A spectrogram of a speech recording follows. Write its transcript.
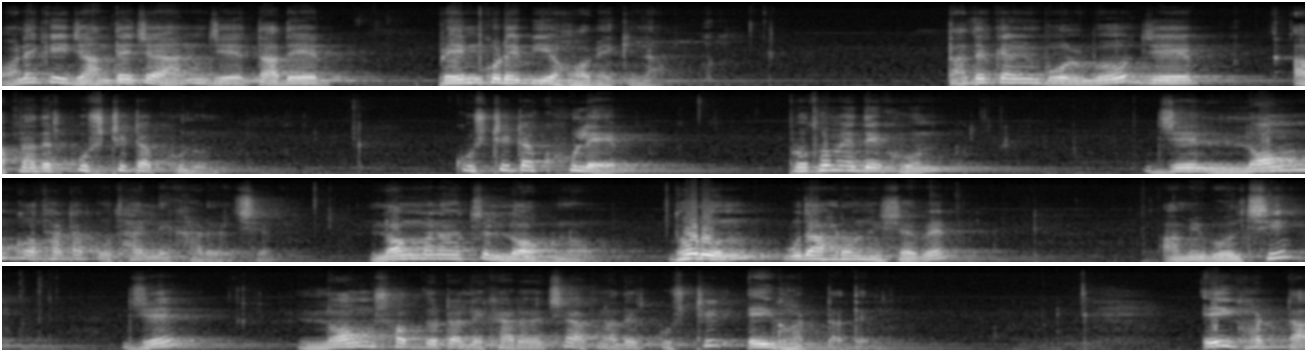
অনেকেই জানতে চান যে তাদের প্রেম করে বিয়ে হবে কি না তাদেরকে আমি বলব যে আপনাদের কুষ্টিটা খুলুন। কুষ্টিটা খুলে প্রথমে দেখুন যে লং কথাটা কোথায় লেখা রয়েছে। লং মানে হচ্ছে লগ্ন। ধরুন উদাহরণ হিসেবে আমি বলছি যে লং শব্দটা লেখা রয়েছে আপনাদের কুষ্টির এই ঘরটাতে। এই ঘরটা,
